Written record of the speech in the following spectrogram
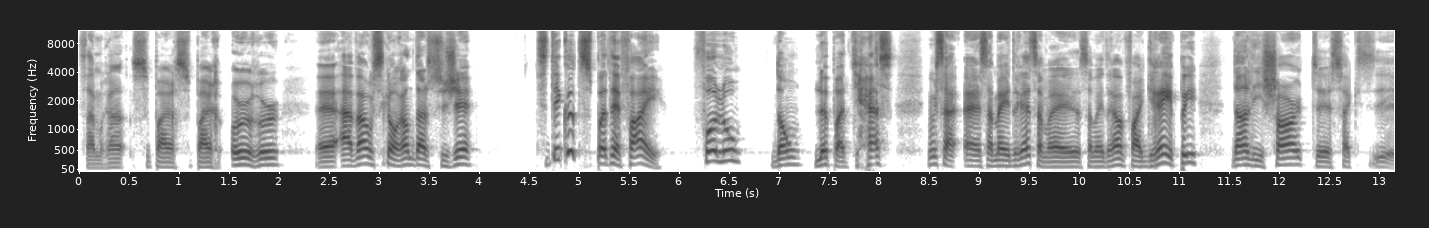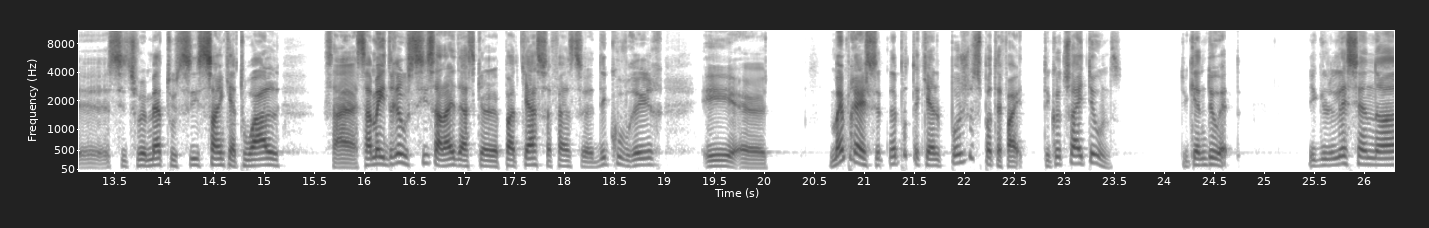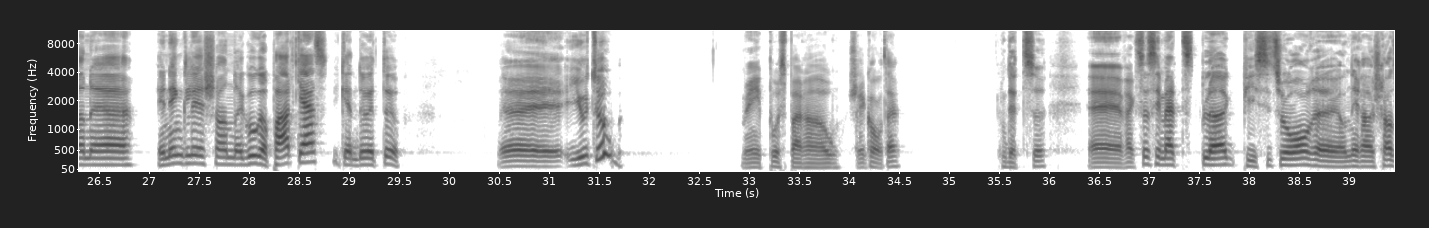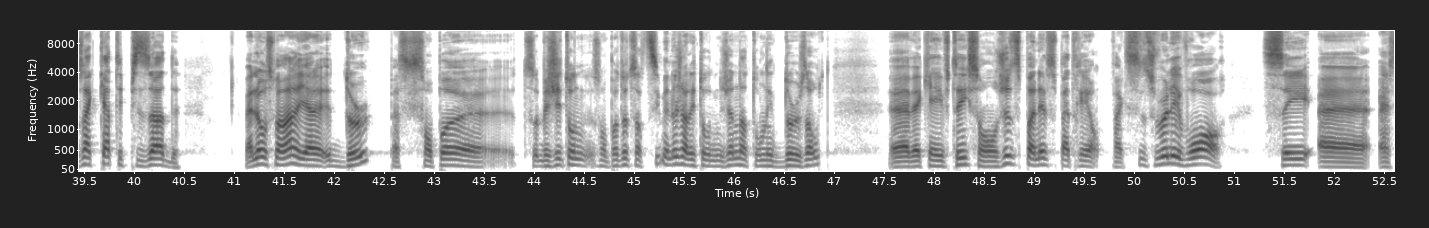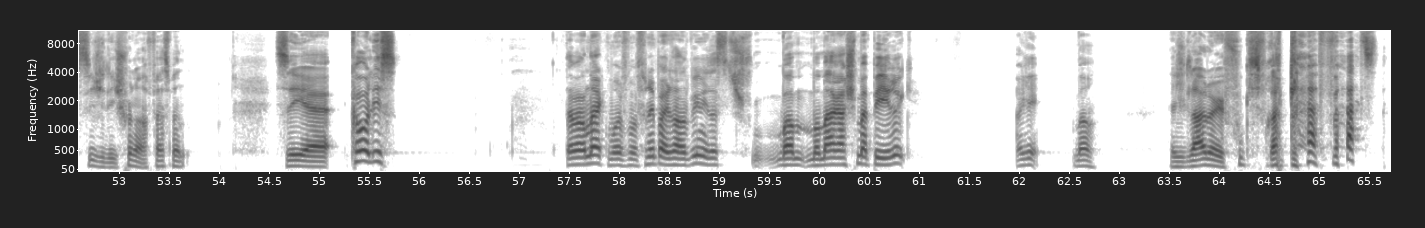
ça me rend super, super heureux. Avant aussi qu'on rentre dans le sujet, si t'écoutes Spotify, follow donc le podcast. Moi, ça, ça m'aiderait, ça m'a- ça m'aiderait à me faire grimper dans les charts. Si tu veux mettre aussi 5 étoiles, ça, m'aiderait aussi. Ça l'aide à ce que le podcast se fasse euh, découvrir. Et euh, même principe, n'importe quel, pas juste Spotify. T'écoutes sur iTunes. You can do it. You can listen on, uh, in English on Google Podcast. You can do it too. Euh, YouTube. Mais pouce par en haut. Je serais content de ça. Fait que ça, c'est ma petite plug. Puis si tu veux voir, on est, rendu à 4 épisodes. Ben là, au ce moment, il y a deux. Parce qu'ils sont pas. euh, j'ai tourné, sont pas tous sortis. Mais là, j'en ai tourné, je viens d'en tourner deux autres. euh, avec invités qui sont juste disponibles sur Patreon. Fait que si tu veux les voir, c'est. Euh, ah, si, j'ai des cheveux dans la face, man. C'est. Euh, Callis. Tabarnak, moi, je vais finir par les enlever, mais là, je vais m'arracher ma perruque. Ok, bon. J'ai l'air d'un fou qui se frotte la face.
